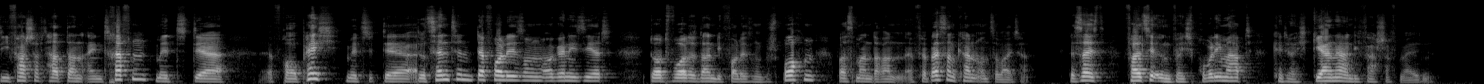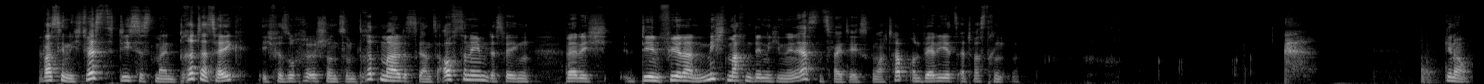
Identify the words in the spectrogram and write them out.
Die Fachschaft hat dann ein Treffen mit der äh, Frau Pech, mit der Dozentin der Vorlesung organisiert. Dort wurde dann die Vorlesung besprochen, was man daran äh, verbessern kann und so weiter. Das heißt, falls ihr irgendwelche Probleme habt, könnt ihr euch gerne an die Fachschaft melden. Was ihr nicht wisst, dies ist mein dritter Take. Ich versuche schon zum dritten Mal das Ganze aufzunehmen, deswegen werde ich den Fehler nicht machen, den ich in den ersten zwei Takes gemacht habe und werde jetzt etwas trinken. Genau,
